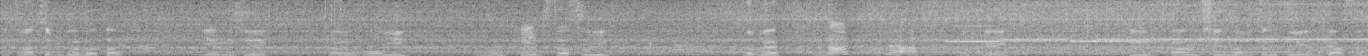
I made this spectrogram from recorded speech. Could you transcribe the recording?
Sytuacja wygląda tak. Jemy sobie bułki. na stacji. Dobre? No, tak. Okej. I pan się znowu tankuje gazem.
